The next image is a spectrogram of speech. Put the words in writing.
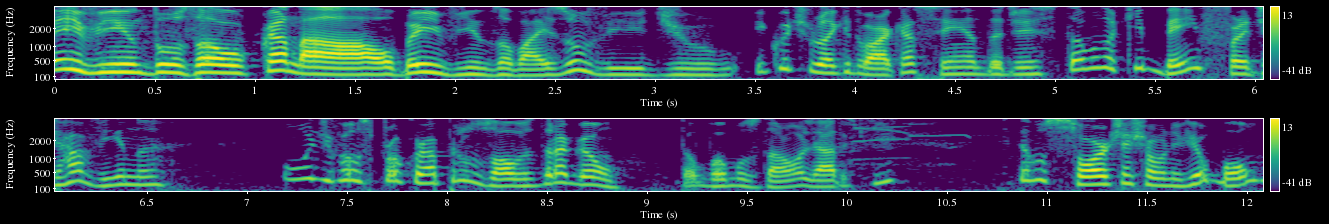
Bem-vindos ao canal, bem-vindos a mais um vídeo. E continuando aqui do Arca Ascended, estamos aqui bem em frente à Ravina Onde vamos procurar pelos ovos do dragão. Então vamos dar uma olhada aqui. Se temos sorte achar um nível bom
